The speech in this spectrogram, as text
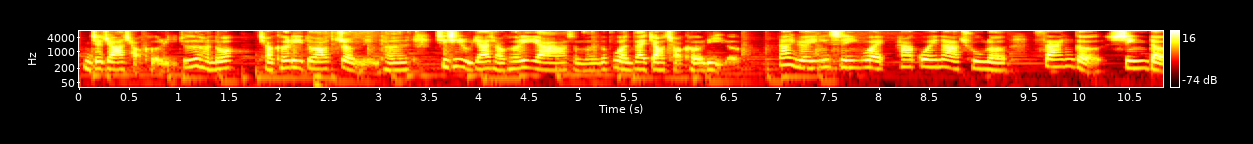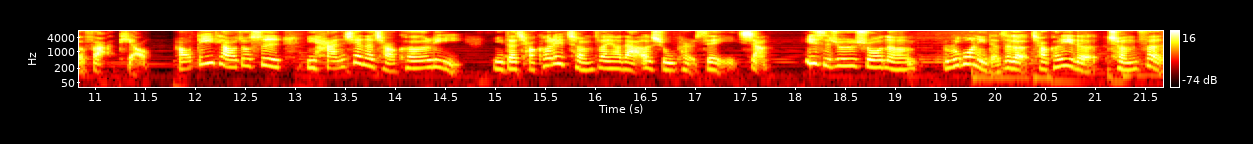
你就叫它巧克力，就是很多巧克力都要证明，可能七七乳加巧克力啊什么的都不能再叫巧克力了。那原因是因为它归纳出了三个新的法条。好，第一条就是你含馅的巧克力，你的巧克力成分要达二十五 percent 以上。意思就是说呢，如果你的这个巧克力的成分，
